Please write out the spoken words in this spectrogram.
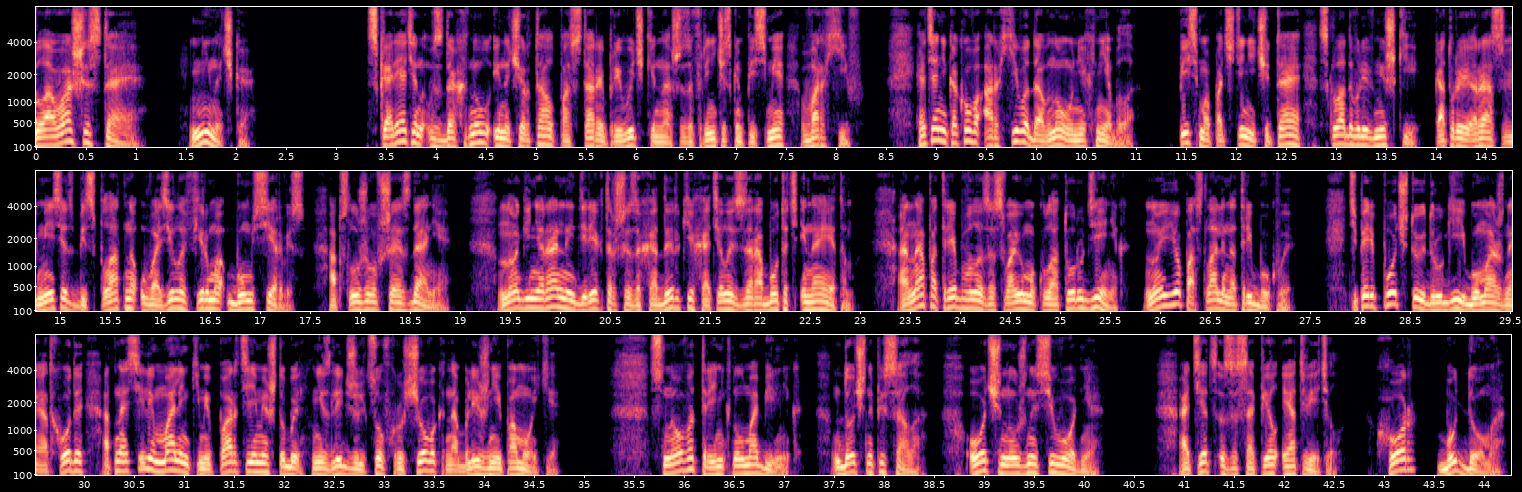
Глава шестая. Ниночка. Скорятин вздохнул и начертал по старой привычке на шизофреническом письме в архив. Хотя никакого архива давно у них не было. Письма, почти не читая, складывали в мешки, которые раз в месяц бесплатно увозила фирма «Бум-сервис», обслуживавшая здание. Но генеральный директор шизоходырки хотелось заработать и на этом. Она потребовала за свою макулатуру денег, но ее послали на три буквы. Теперь почту и другие бумажные отходы относили маленькими партиями, чтобы не злить жильцов хрущевок на ближние помойки. Снова тренькнул мобильник. Дочь написала «Очень нужно сегодня». Отец засопел и ответил «Хор, будь дома».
